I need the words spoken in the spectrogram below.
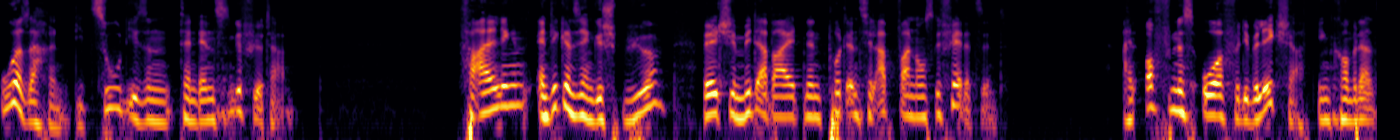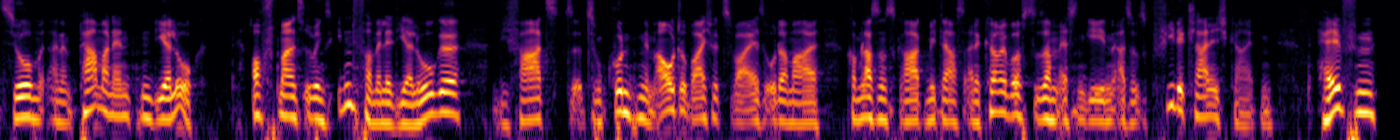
Ursachen, die zu diesen Tendenzen geführt haben. Vor allen Dingen entwickeln sie ein Gespür, welche Mitarbeitenden potenziell abwanderungsgefährdet sind. Ein offenes Ohr für die Belegschaft in Kombination mit einem permanenten Dialog, oftmals übrigens informelle Dialoge, die Fahrt zum Kunden im Auto beispielsweise oder mal, komm, lass uns gerade mittags eine Currywurst zusammen essen gehen, also viele Kleinigkeiten helfen,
